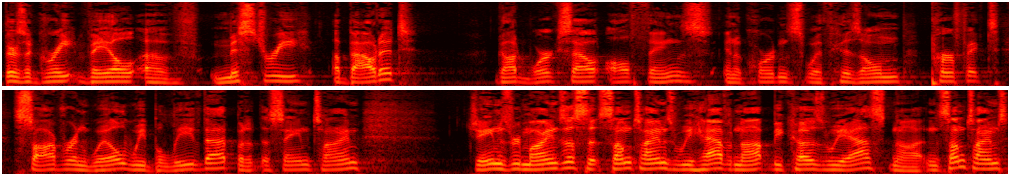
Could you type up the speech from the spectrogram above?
there's a great veil of mystery about it. God works out all things in accordance with his own perfect sovereign will. We believe that, but at the same time, James reminds us that sometimes we have not because we ask not. And sometimes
